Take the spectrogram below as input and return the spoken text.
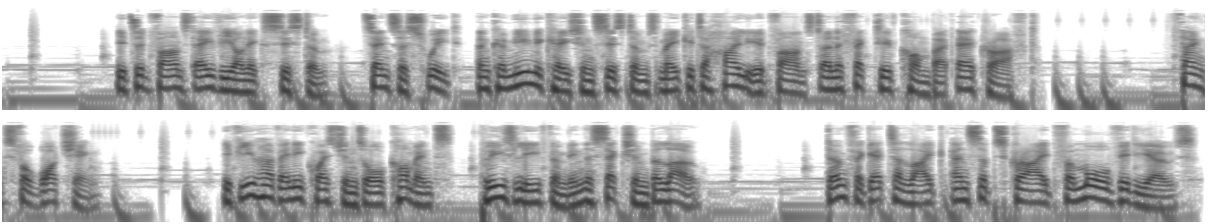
Its advanced avionics system, sensor suite, and communication systems make it a highly advanced and effective combat aircraft. Thanks for watching. If you have any questions or comments, please leave them in the section below. Don't forget to like and subscribe for more videos.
